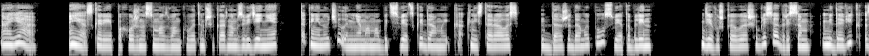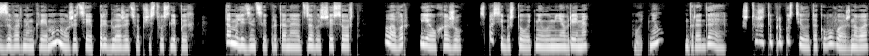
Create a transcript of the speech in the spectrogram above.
А я... Я скорее похожа на самозванку в этом шикарном заведении. Так и не научила меня мама быть светской дамой, как ни старалась. Даже дамой полусвета, блин. «Девушка, вы ошиблись адресом. Медовик с заварным кремом можете предложить обществу слепых. Там и леденцы проканают за высший сорт. Лавр, я ухожу. Спасибо, что отнял у меня время». «Отнял? Дорогая, что же ты пропустила такого важного?»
